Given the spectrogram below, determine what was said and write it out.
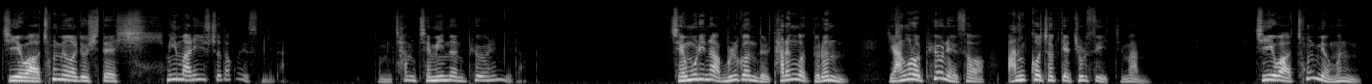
지혜와 총명을 주시되 심히 많이 주셨다고 했습니다. 참 재미있는 표현입니다. 재물이나 물건들, 다른 것들은 양으로 표현해서 많고 적게 줄 수 있지만 지혜와 총명은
